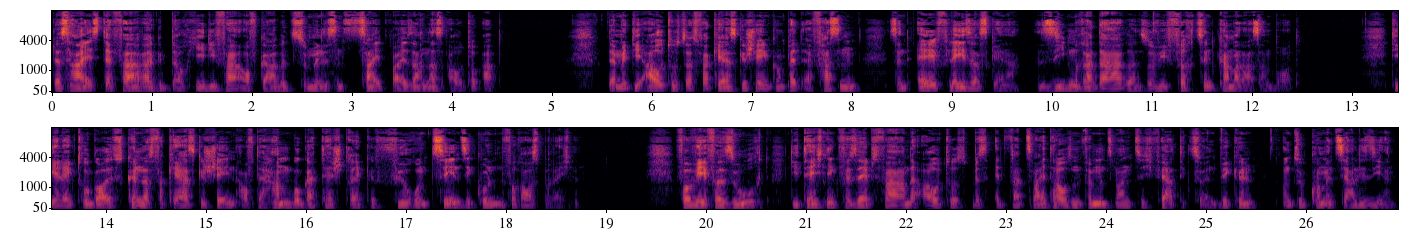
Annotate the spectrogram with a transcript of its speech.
Das heißt, der Fahrer gibt auch hier die Fahraufgabe zumindest zeitweise an das Auto ab. Damit die Autos das Verkehrsgeschehen komplett erfassen, sind elf Laserscanner, sieben Radare sowie 14 Kameras an Bord. Die Elektrogolfs können das Verkehrsgeschehen auf der Hamburger Teststrecke für rund 10 Sekunden vorausberechnen. VW versucht, die Technik für selbstfahrende Autos bis etwa 2025 fertig zu entwickeln und zu kommerzialisieren.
